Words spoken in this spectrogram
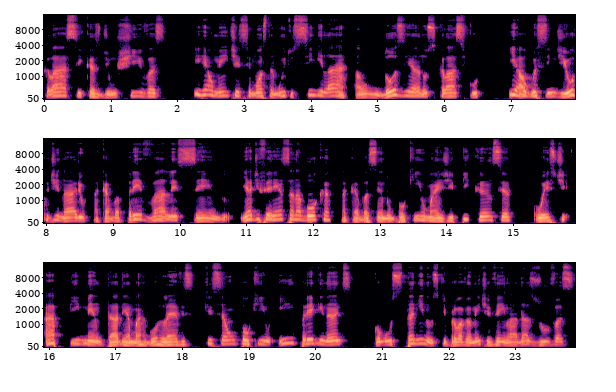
clássicas de um chivas e realmente se mostra muito similar a um 12 anos clássico e algo assim de ordinário acaba prevalecendo. E a diferença na boca acaba sendo um pouquinho mais de picância ou este apimentado e amargor leves que são um pouquinho impregnantes como os taninos que provavelmente vêm lá das uvas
